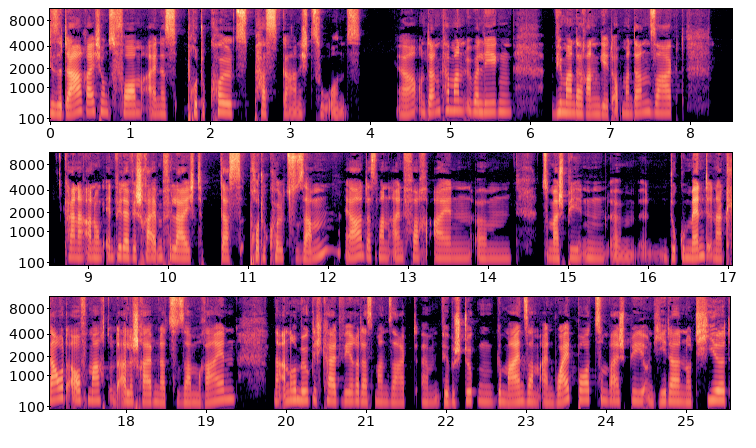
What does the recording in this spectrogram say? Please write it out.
diese Darreichungsform eines Protokolls passt gar nicht zu uns? Ja, und dann kann man überlegen, wie man daran geht. Ob man dann sagt, keine Ahnung, entweder wir schreiben vielleicht das Protokoll zusammen, ja, dass man einfach ein ähm, zum Beispiel ein, ähm, ein Dokument in der Cloud aufmacht und alle schreiben da zusammen rein. Eine andere Möglichkeit wäre, dass man sagt, ähm, wir bestücken gemeinsam ein Whiteboard zum Beispiel und jeder notiert,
